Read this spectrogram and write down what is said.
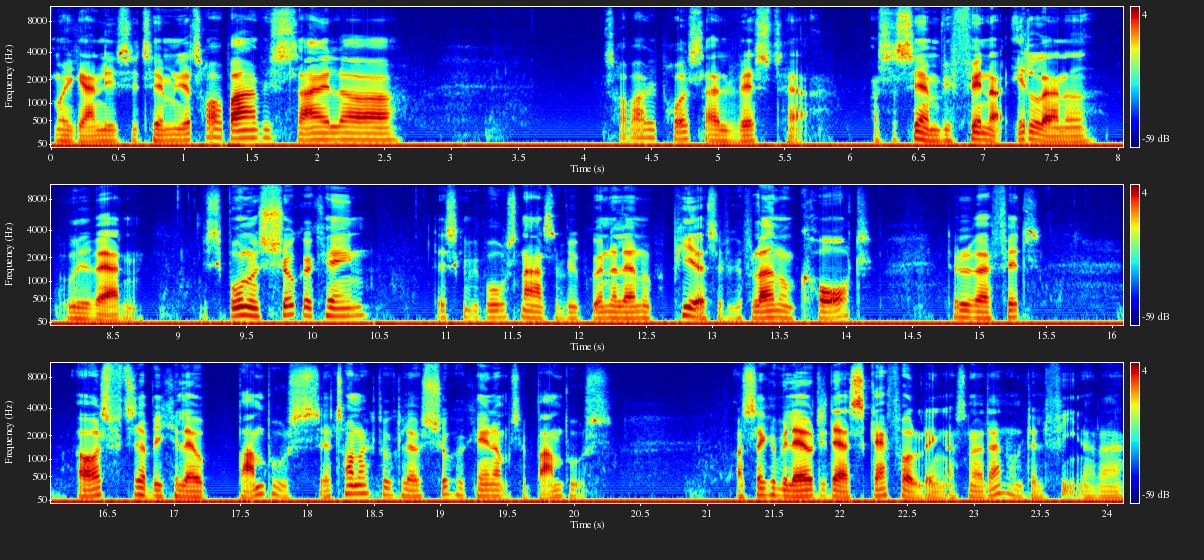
må I gerne lige se til. Men jeg tror bare, at vi sejler... Jeg tror bare, at vi prøver at sejle vest her. Og så ser om vi finder et eller andet ude i verden. Vi skal bruge noget sugarcane. Det skal vi bruge snart, så vi begynder at lave noget papir, så vi kan få lavet nogle kort. Det ville være fedt. Og også fordi vi kan lave bambus. Jeg tror nok, du kan lave sugarcane om til bambus. Og så kan vi lave de der scaffolding og sådan noget. Der er nogle delfiner der.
